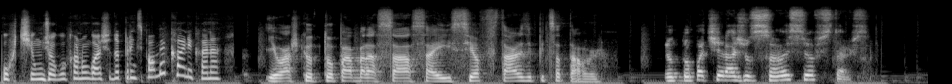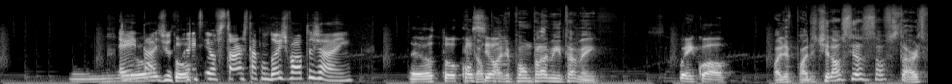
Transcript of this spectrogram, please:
curtir um jogo que eu não gosto da principal mecânica, né? Eu acho que eu tô pra abraçar sair Sea of Stars e Pizza Tower. Eu tô pra tirar Jussan e Sea of Stars. Eita, Jussan e Sea of Stars tá com dois votos já, hein? Eu tô com Então sea... pode pôr um pra mim também. Em qual? Pode, pode tirar o Sea of Stars.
